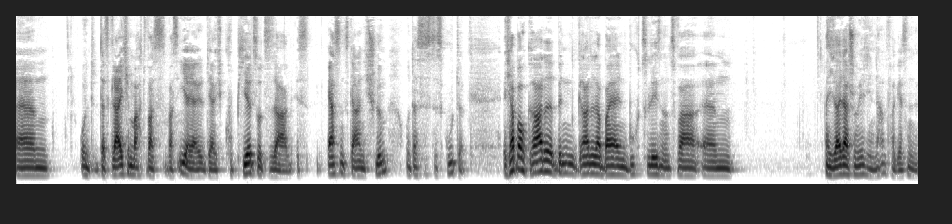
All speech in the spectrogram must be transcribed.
ähm, und das Gleiche macht, was, was ihr, der euch kopiert sozusagen, ist erstens gar nicht schlimm und das ist das Gute. Ich habe auch gerade, bin gerade dabei, ein Buch zu lesen und zwar ähm, ich leider schon wieder den Namen vergessen.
